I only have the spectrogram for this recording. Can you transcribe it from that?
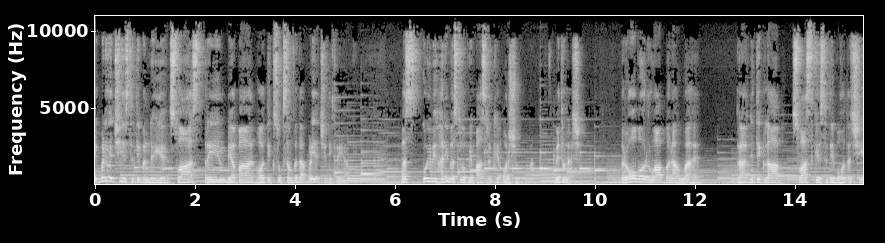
एक बड़ी अच्छी स्थिति बन रही है। स्वास्थ्य, प्रेम, व्यापार, भौतिक सुख, संपदा बड़ी अच्छी दिख रही है आपकी। बस कोई भी हरी वस्तु अपने पास रखे और शुभ होगा। मिथुन राशि। रौब और रुआब बना हुआ है। राजनीतिक लाभ, स्वास्थ्य की स्थिति बहुत अच्छी।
